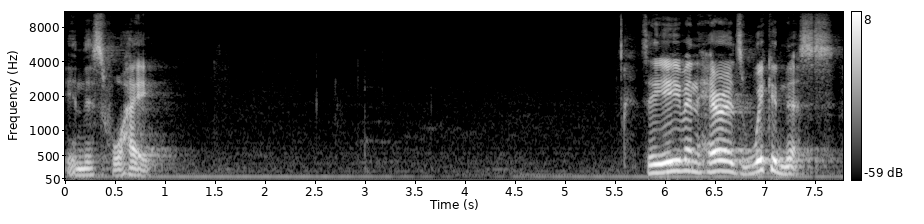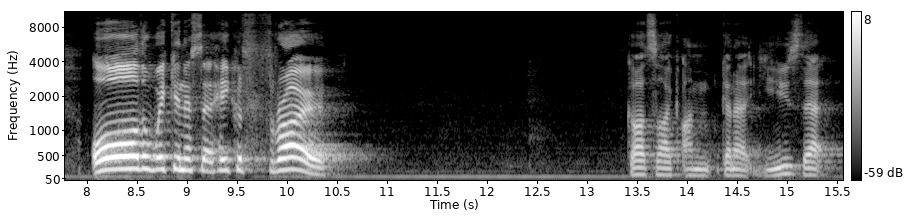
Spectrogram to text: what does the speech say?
in this way. See, even Herod's wickedness, all the wickedness that he could throw, God's like, I'm going to use that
